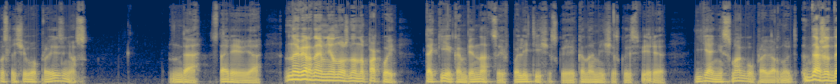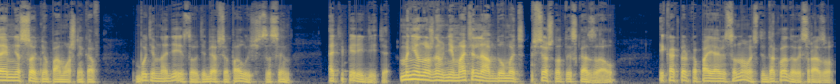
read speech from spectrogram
после чего произнес. — Да, Старею я. Наверное, мне нужно на покой. Такие комбинации в политической и экономической сфере я не смогу провернуть. Даже дай мне сотню помощников. Будем надеяться, у тебя все получится, сын. А теперь идите. Мне нужно внимательно обдумать все, что ты сказал. И как только появятся новости, докладывай сразу.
